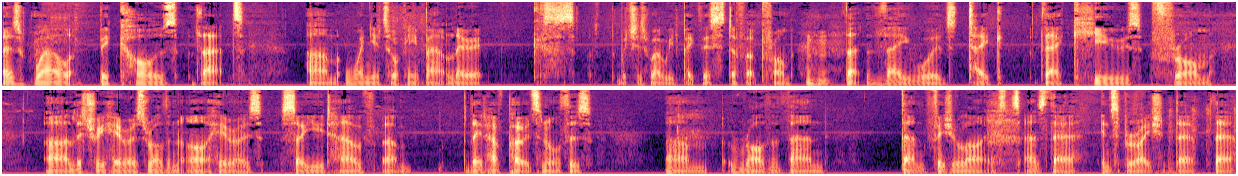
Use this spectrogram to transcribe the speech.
as well because that um, when you're talking about lyrics, which is where we'd pick this stuff up from, hmm that they would take their cues from uh, literary heroes rather than art heroes. So you'd have um, they'd have poets and authors um, rather than than visual artists as their inspiration, their their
